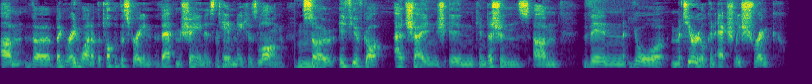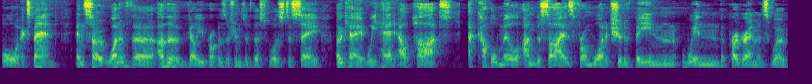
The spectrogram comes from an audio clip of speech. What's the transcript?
um, the big red one at the top of the screen. That machine is ten meters long. So if you've got a change in conditions, um, then your material can actually shrink or expand. And so, one of the other value propositions of this was to say, okay, we had our part a couple mil undersized from what it should have been when the programmers were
